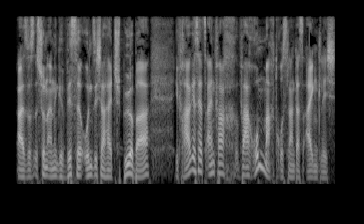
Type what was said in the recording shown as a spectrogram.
Also es ist schon eine gewisse Unsicherheit spürbar. Die Frage ist jetzt einfach, warum macht Russland das eigentlich?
